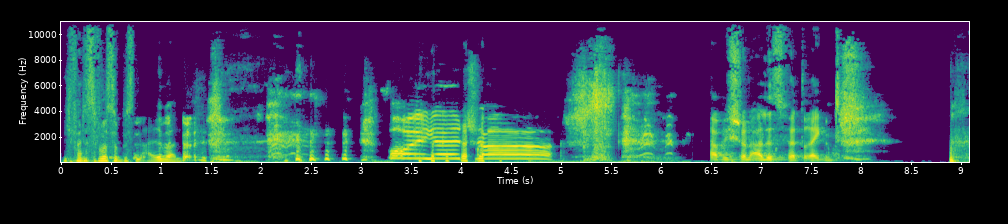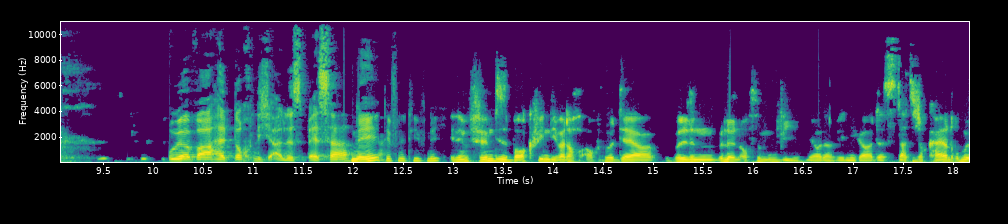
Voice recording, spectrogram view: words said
ich fand das immer so ein bisschen albern. Voyager! Habe ich schon alles verdrängt. Früher war halt doch nicht alles besser. Nee, definitiv nicht. in dem Film, diese Borg Queen, die war doch auch nur der Villain, Villain of the Movie, mehr oder weniger. Das, da hat sich doch keiner drum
